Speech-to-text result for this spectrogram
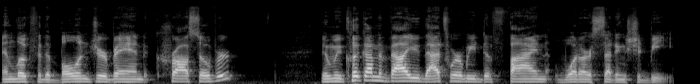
and look for the Bollinger Band crossover. Then we click on the value, that's where we define what our settings should be.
